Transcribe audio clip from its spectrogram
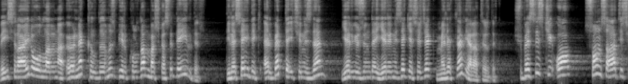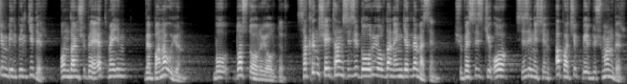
ve İsrail oğullarına örnek kıldığımız bir kuldan başkası değildir. Dileseydik elbette içinizden yeryüzünde yerinize geçecek melekler yaratırdık. Şüphesiz ki o son saat için bir bilgidir. Ondan şüphe etmeyin ve bana uyun. Bu dost doğru yoldur. Sakın şeytan sizi doğru yoldan engellemesin. Şüphesiz ki o sizin için apaçık bir düşmandır.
